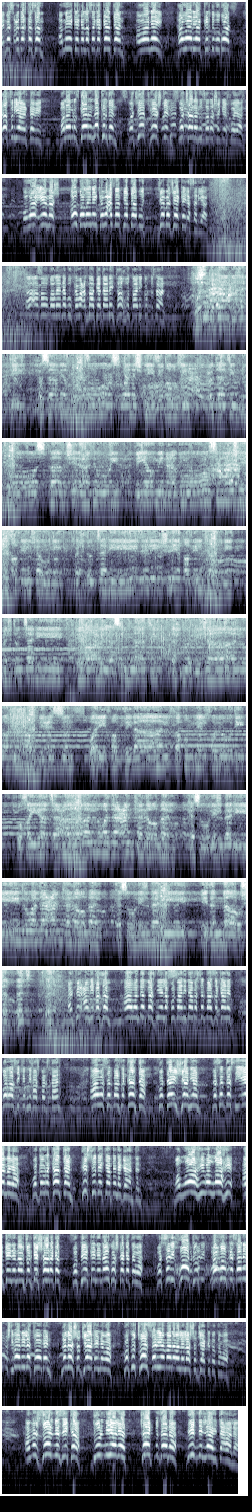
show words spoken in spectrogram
ئەی مەسعودە قەزم ئەمە یەکێکە لە سەگەکانتان ئەوانەی هەواریان کردبوو بۆت تا فریان کەویت. بەڵام ڕزگارن نەکردن وەجێت هێشتن وە چارەن و سەرڕەشەکەی خۆیان. وەوا ئێمەش ئەو بەڵێنەی کە وعدمان پێدا بوو جێبەجێکەی لەسەریان ئەمە و بەڵێ نەبوو کە وعدمان پێدانەی تاغوتانی کوردستان. ونرقي بهدي حسام الرؤوس ونشفي بضرب عداة النفوس فأبشر عدوي بيوم عبوس ليشرق في الكون مجد تريد ليشرق في الكون مجد تريد قراع الأسنات لحن الرجال وفي الأرض عز وريف الظلال فقم للخلود أخيا تعال ودع عنك درب الكسول البليد ودع عنك درب الكسول البليد إذا النار شبت فنحن أي فرعوني قزم ئاوەندە بەسنیە لە قوربانی دا بە سەربازەکانت بەڕازیکردنی خاچپەرستان ئاوە سەربازەکانتە کۆتایی ژیانیان لەسەر دەستی ئێمەیە وە گەورەکانتان هیچ سوودێکیان پێ نەگەاندن والله والله ئەگەینە ناو جەرگەی شارەکەت و پێکەینە ناو کۆشکەکەتەوە وەسەری خۆت و هەموو کەسانی پشتیوانی لە تۆگەن لە لاشە جیاکەینەوە. وەکو چۆن سەری ئەمانەوە لە لاشە جیاکەینەوە ئەمەش زۆر نزیکە دوور نییە لێت. چاک بزانە بإذن الله تعالى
